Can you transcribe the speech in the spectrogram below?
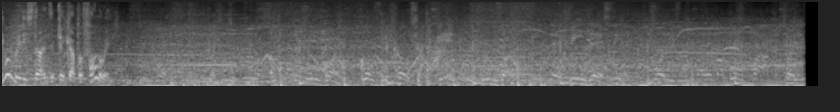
You were really starting to pick up a following. For the culture.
